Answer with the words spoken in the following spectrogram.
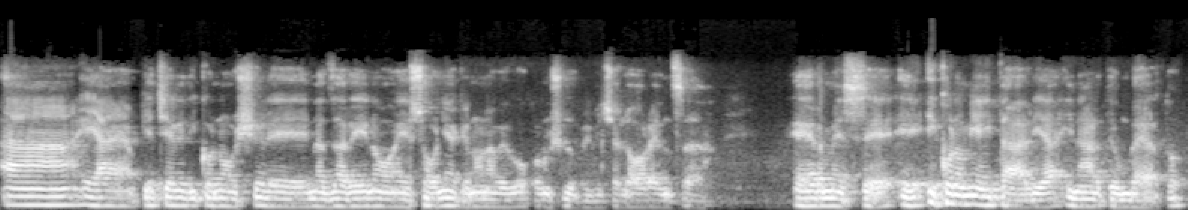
Uh, e a piacere di conoscere Nazareno e Sonia che non avevo conosciuto prima, c'è Lorenz, Hermes e Economia Italia in arte Umberto.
